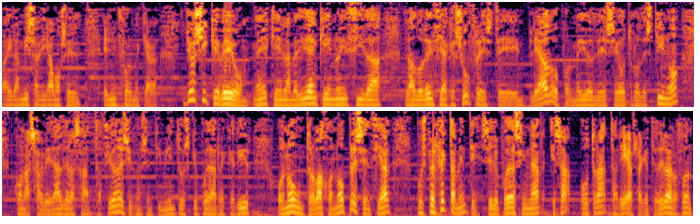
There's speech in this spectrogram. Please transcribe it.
va a ir a misa, digamos, el, el informe que haga. Yo sí que veo eh, que en la medida en que no incida la dolencia que sufre este empleado por medio de ese otro destino, con la salvedad de las adaptaciones y consentimientos que pueda requerir o no un trabajo no presencial, pues perfectamente se le puede asignar esa otra tarea. O sea que te doy la razón,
